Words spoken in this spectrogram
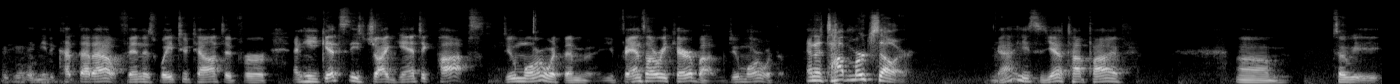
they need to cut that out. Finn is way too talented for, and he gets these gigantic pops. Do more with him. You fans already care about him. Do more with him. and a top merch seller. Yeah, he's yeah top five. Um, so we,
